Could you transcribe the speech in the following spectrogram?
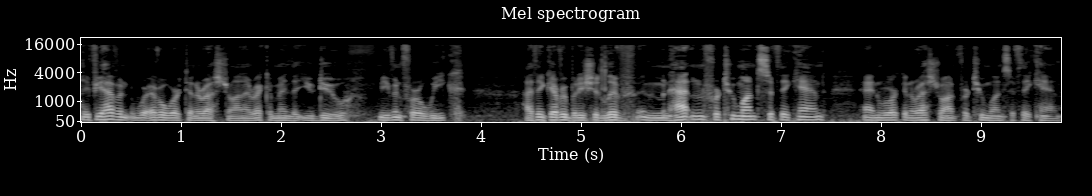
if you haven't ever worked in a restaurant, I recommend that you do, even for a week. I think everybody should live in Manhattan for two months if they can, and work in a restaurant for two months if they can.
